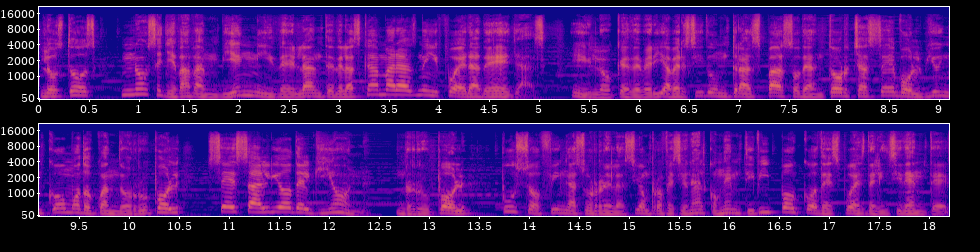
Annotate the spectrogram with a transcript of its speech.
Los dos no se llevaban bien ni delante de las cámaras ni fuera de ellas, y lo que debería haber sido un traspaso de antorcha se volvió incómodo cuando RuPaul se salió del guion. RuPaul puso fin a su relación profesional con MTV poco después del incidente.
